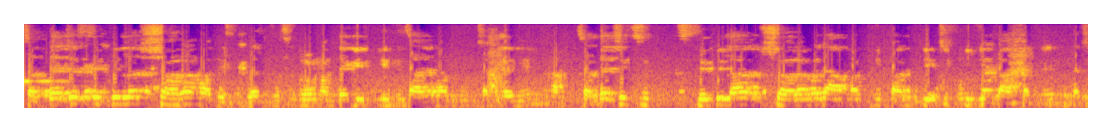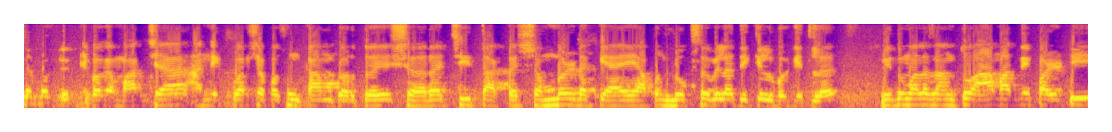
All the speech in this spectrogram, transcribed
सध्याच्या स्थितीला शहरामध्ये जसं तुम्ही म्हणता की तीन जागेवर सध्याची स्थितीला शहरामध्ये आम आदमी पार्टीची किती ताकद आहे. त्याच्यामध्ये हे बघा मागच्या अनेक वर्षापासून काम करतोय शहराची ताकद शंभर टक्के आहे. आपण लोकसभेला देखील बघितलं. मी तुम्हाला सांगतो आम आदमी पार्टी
